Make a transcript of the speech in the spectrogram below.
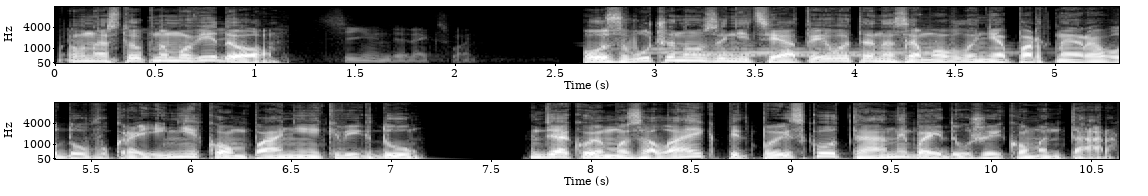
в наступному відео. Озвучено з ініціативи та на замовлення партнера ОДУ в Україні компанії QuickDo. Дякуємо за лайк, підписку та небайдужий коментар.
